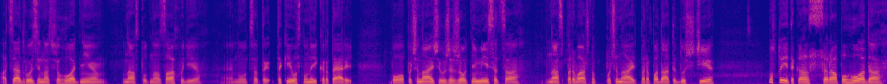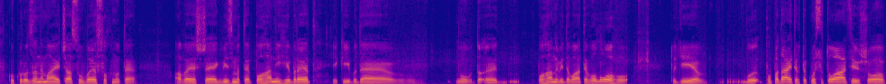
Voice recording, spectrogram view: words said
А це, друзі, на сьогодні в нас тут на заході, е, ну, це такий основний критерій. Бо починаючи вже жовтня місяця, у нас переважно починають перепадати дощі. Ну, стоїть така сира погода, кукурудза не має часу висохнути. А ви ще як візьмете поганий гібрид, який буде ну, е, погано віддавати вологу, тоді попадаєте в таку ситуацію, що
